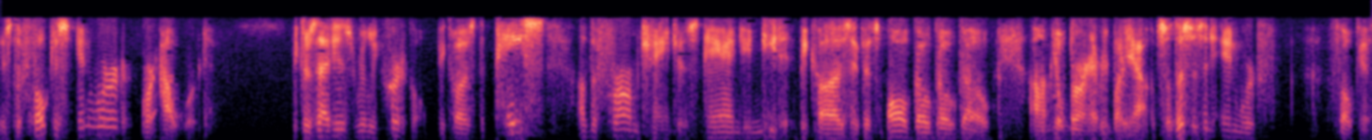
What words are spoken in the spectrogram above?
is to focus inward or outward? Because that is really critical because the pace of the firm changes and you need it because if it's all go, go, go, um, you'll burn everybody out. So this is an inward f- focus.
